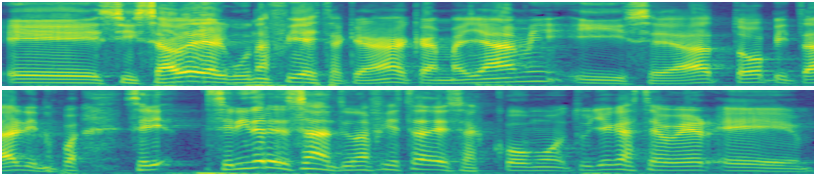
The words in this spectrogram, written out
Eh, si sabe de alguna fiesta que hagan acá en Miami y sea top y tal, y nos pueda- sería, sería interesante una fiesta de esas como tú llegaste a ver eh,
